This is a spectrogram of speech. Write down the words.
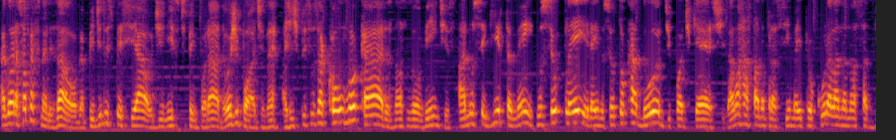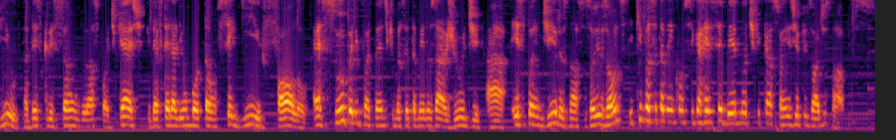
Agora, só para finalizar, Olga, pedido especial de início de temporada, hoje pode, né? A gente precisa convocar os nossos ouvintes a nos seguir também no seu player aí, no seu tocador de podcast. Dá uma arrastada para cima e procura lá na nossa bio, na descrição do nosso podcast, que deve ter ali um botão seguir, follow. É super importante que você também nos ajude a expandir os nossos horizontes e que você também consiga receber notificações de episódios novos.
